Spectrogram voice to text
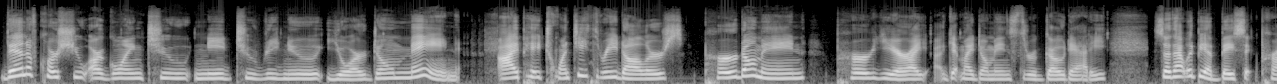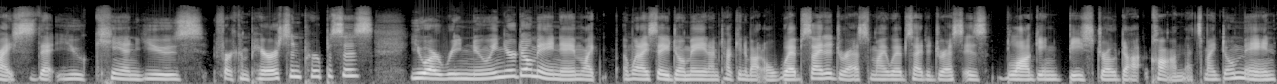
Then, of course, you are going to need to renew your domain. I pay $23 per domain per year. I, get my domains through GoDaddy. So that would be a basic price that you can use for comparison purposes. You are renewing your domain name. Like when I say domain, I'm talking about a website address. My website address is bloggingbistro.com. That's my domain.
